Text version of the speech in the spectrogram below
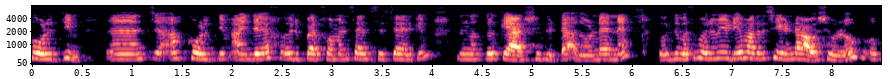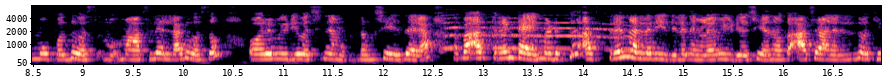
ക്വാളിറ്റിയും ക്വാളിറ്റിയും അതിന്റെ ഒരു പെർഫോമൻസ് അനുസരിച്ചായിരിക്കും നിങ്ങൾക്ക് ക്യാഷ് കിട്ടുക. അതുകൊണ്ട് തന്നെ ഒരു ദിവസം ഒരു വീഡിയോ മാത്രമേ ചെയ്യേണ്ട ആവശ്യമുള്ളൂ. മുപ്പത് ദിവസം മാസത്തിലെ എല്ലാ ദിവസവും ഓരോ വീഡിയോ വെച്ച് നമുക്ക് നമുക്ക് ചെയ്തു തരാം. അപ്പോൾ അത്രയും ടൈം എടുത്ത് അത്രയും നല്ല രീതിയിൽ നിങ്ങൾ വീഡിയോ ചെയ്യാൻ നോക്കുക. ആ ചാനലിൽ നോക്കി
